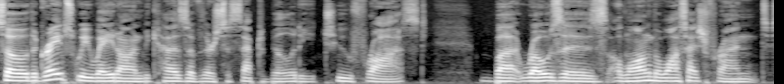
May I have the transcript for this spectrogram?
So the grapes we wait on because of their susceptibility to frost, but roses along the Wasatch Front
